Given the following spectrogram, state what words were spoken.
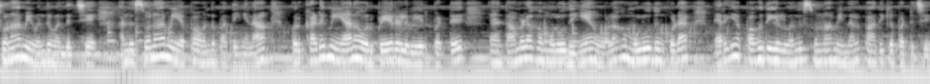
சுனாமி வந்து வந்துச்சு. அந்த சுனாமி அப்போ வந்து பார்த்தீங்கன்னா ஒரு கடுமையான ஒரு பேரழிவு ஏற்பட்டு தமிழகம் முழுவதும் ஏன் உலகம் முழுவதும் கூட நிறைய பகுதிகள் வந்து சுனாமினால் பாதிக்கப்பட்டுச்சு.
